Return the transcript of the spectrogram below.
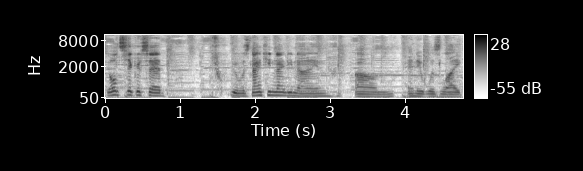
the old sticker said it was 1999, um, and it was like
